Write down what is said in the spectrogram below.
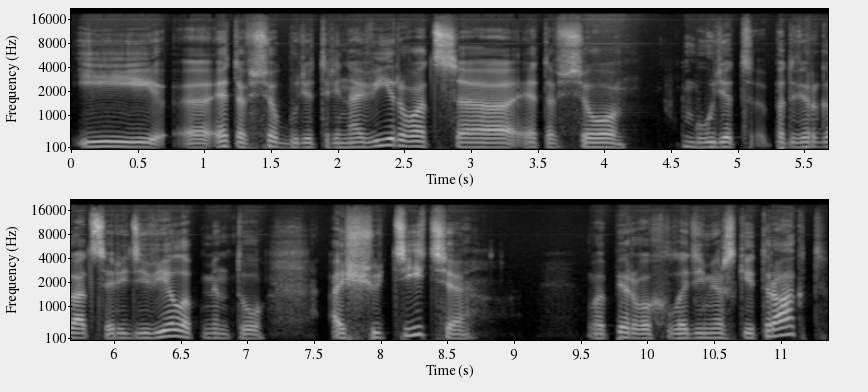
и э, это все будет реновироваться, это все будет подвергаться редевелопменту. Ощутите, во-первых, Владимирский тракт,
